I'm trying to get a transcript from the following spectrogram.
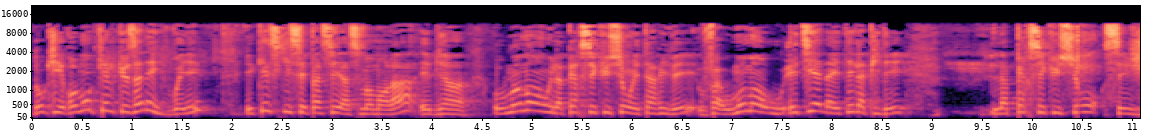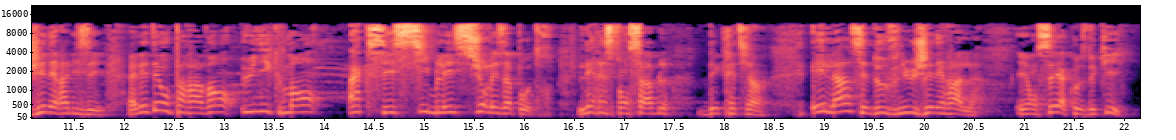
Donc il remonte quelques années, vous voyez. Et qu'est-ce qui s'est passé à ce moment-là? Eh bien, au moment où la persécution est arrivée, enfin au moment où Étienne a été lapidé, la persécution s'est généralisée. Elle était auparavant uniquement axée, ciblée sur les apôtres, les responsables des chrétiens. Et là, c'est devenu général. Et on sait à cause de qui?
